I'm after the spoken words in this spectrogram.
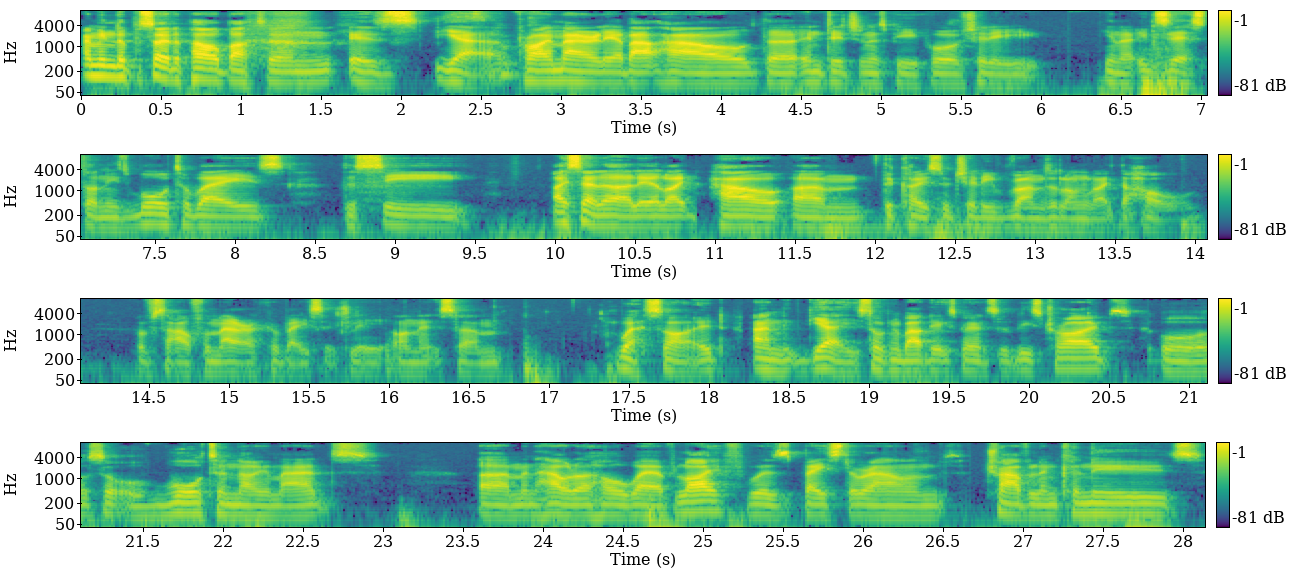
I mean, the so the Pearl Button is yeah primarily about how the indigenous people of Chile, you know, exist on these waterways, the sea. I said earlier, like how um, the coast of Chile runs along like the whole of South America, basically on its um, west side. And yeah, he's talking about the experience of these tribes or sort of water nomads um, and how the whole way of life was based around traveling canoes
